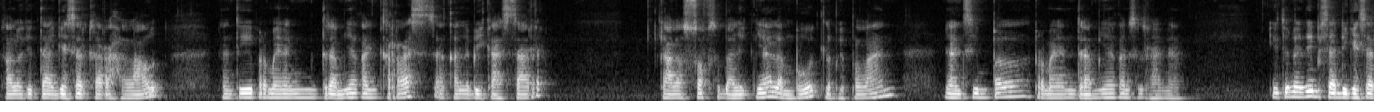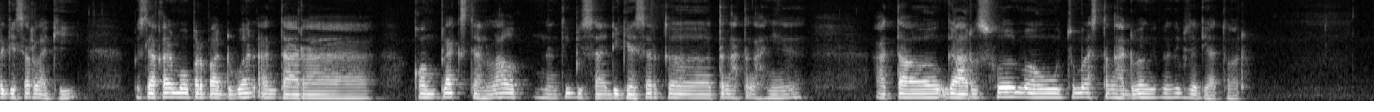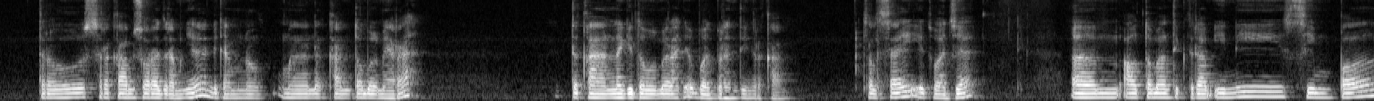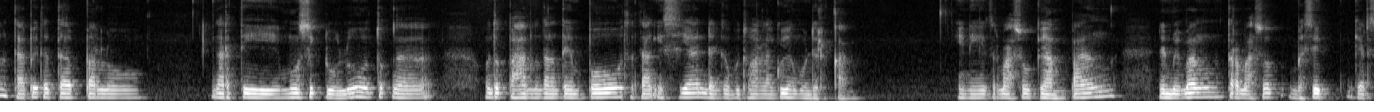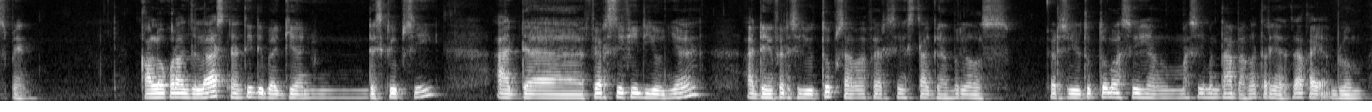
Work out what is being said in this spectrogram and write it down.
Kalau kita geser ke arah loud, nanti permainan drumnya akan keras, akan lebih kasar. Kalau soft sebaliknya lembut, lebih pelan dan simple permainan drumnya akan sederhana. Itu nanti bisa digeser-geser lagi. Misalkan mau perpaduan antara kompleks dan loud nanti bisa digeser ke tengah-tengahnya. Atau nggak harus full mau cuma setengah doang itu nanti bisa diatur. Terus rekam suara drumnya dengan menekan tombol merah. Tekan lagi tombol merahnya buat berhenti ngerekam. Selesai itu aja um, automatic drum ini simple tapi tetap perlu ngerti musik dulu untuk nge untuk paham tentang tempo, tentang isian dan kebutuhan lagu yang mau direkam. Ini termasuk gampang dan memang termasuk basic GarageBand. Kalau kurang jelas nanti di bagian deskripsi ada versi videonya, ada yang versi YouTube sama versi Instagram Reels versi YouTube tuh masih yang masih mentah banget ternyata kayak belum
